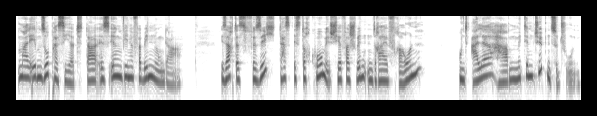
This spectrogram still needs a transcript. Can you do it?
mal eben so passiert. Da ist irgendwie eine Verbindung da. Die sagt das für sich, das ist doch komisch. Hier verschwinden drei Frauen und alle haben mit dem Typen zu tun.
